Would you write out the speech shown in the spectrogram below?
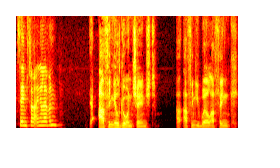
same starting eleven. I think he'll go unchanged. I, I think he will. I think.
